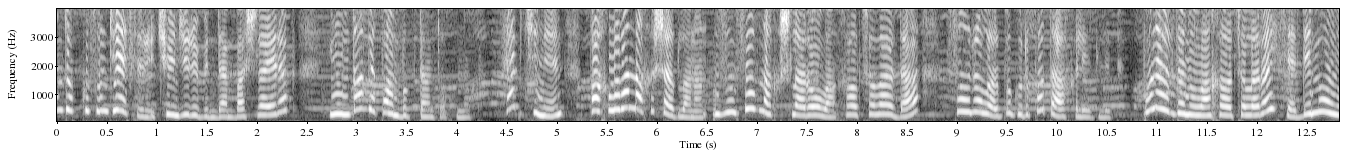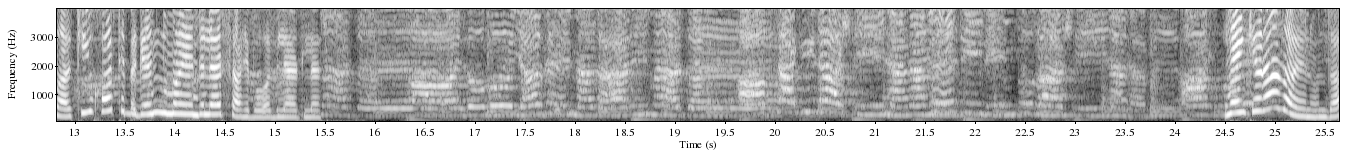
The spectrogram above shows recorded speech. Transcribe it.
19-cu əsrin 3-cü rübündən başlayaraq yundan və pambıqdan toxunub. Həmçinin paxlava naxış adlanan uzunsov naxışları olan xalçalar da sonralar bu qrupa daxil edilib. Bu növdən olan xalçalara isə demək olar ki, yuxarı təbəqənin nümayəndələri sahib ola bilərdilər. Lənkəran rayonunda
